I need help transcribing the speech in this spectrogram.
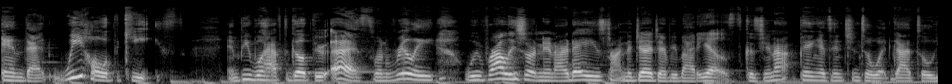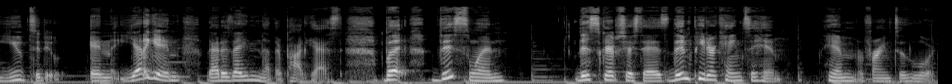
and that we hold the keys and people have to go through us when really we're probably shortening our days trying to judge everybody else because you're not paying attention to what God told you to do and yet again, that is another podcast. But this one, this scripture says, Then Peter came to him, him referring to the Lord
